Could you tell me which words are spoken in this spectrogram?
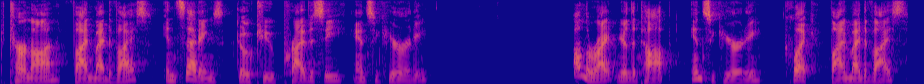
To turn on Find My Device, in Settings, go to Privacy and Security. On the right, near the top, in Security, click Find My Device.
